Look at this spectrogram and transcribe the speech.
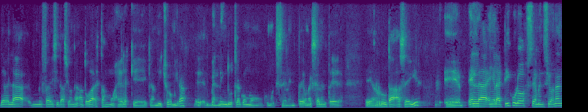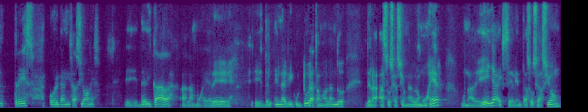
de verdad, mis felicitaciones a todas estas mujeres que, han dicho, mira, eh, ven la industria como, como excelente, una excelente eh, ruta a seguir. en, la, en el artículo se mencionan tres organizaciones dedicadas a las mujeres en la agricultura. Estamos hablando de la Asociación Agromujer, una de ellas, excelente asociación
